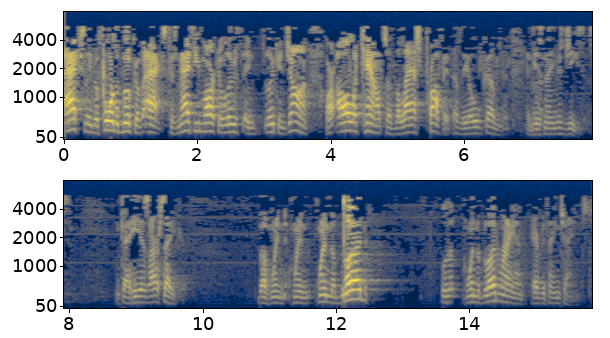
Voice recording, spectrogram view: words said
actually before the book of Acts, because Matthew, Mark, and Luke, and Luke and John are all accounts of the last prophet of the Old Covenant, and his name is Jesus. Okay, he is our Savior. But when when when the blood when the blood ran, everything changed.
